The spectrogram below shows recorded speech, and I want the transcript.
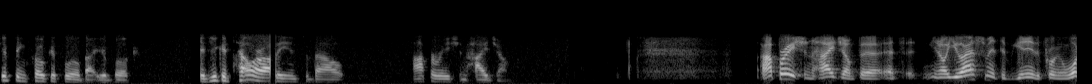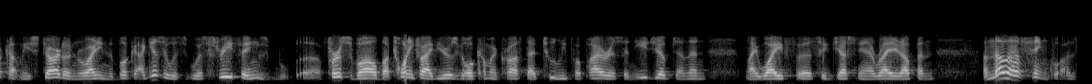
shifting focus a little about your book, if you could tell our audience about Operation High Jump. Operation High Jump. Uh, you know, you asked me at the beginning of the program what got me started in writing the book. I guess it was was three things. Uh, first of all, about 25 years ago, coming across that Tulli papyrus in Egypt, and then my wife uh, suggesting I write it up. And another thing was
